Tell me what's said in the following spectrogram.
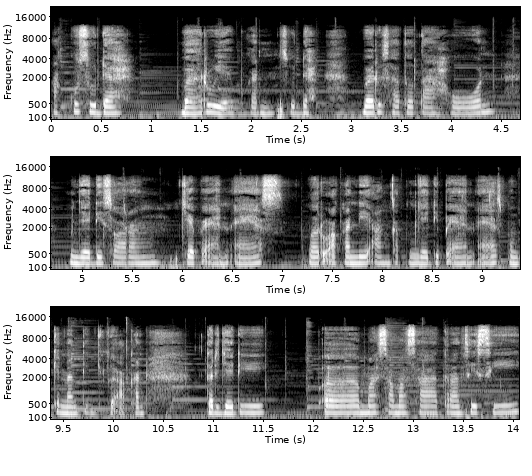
aku sudah baru ya, bukan sudah baru satu tahun menjadi seorang CPNS, baru akan diangkat menjadi PNS. Mungkin nanti juga akan terjadi masa-masa uh, transisi.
